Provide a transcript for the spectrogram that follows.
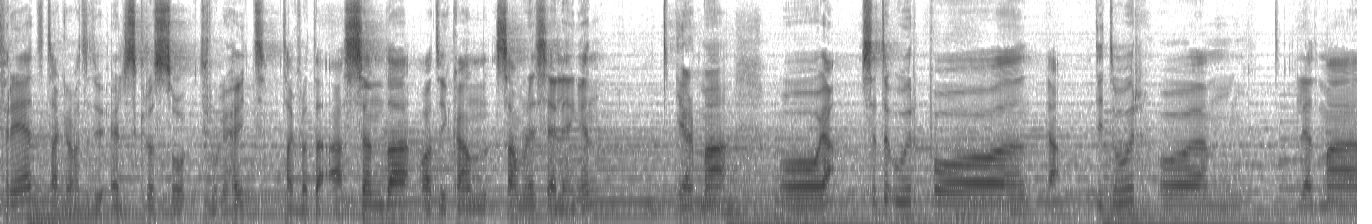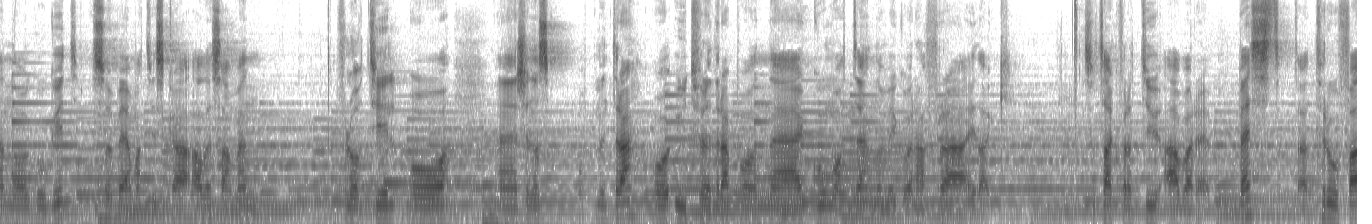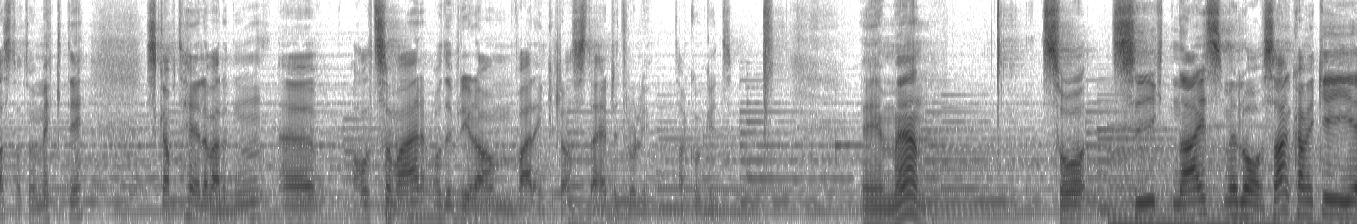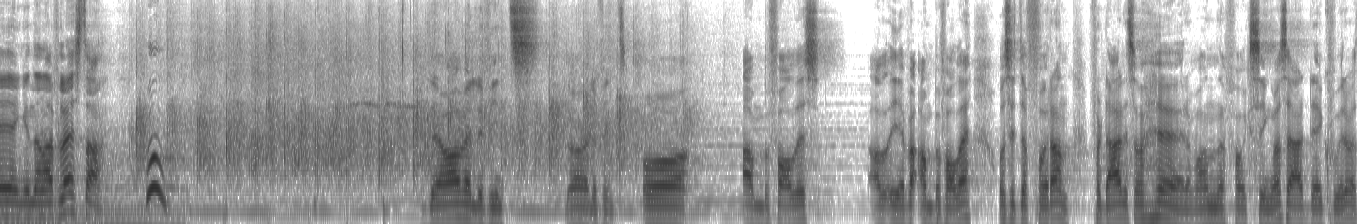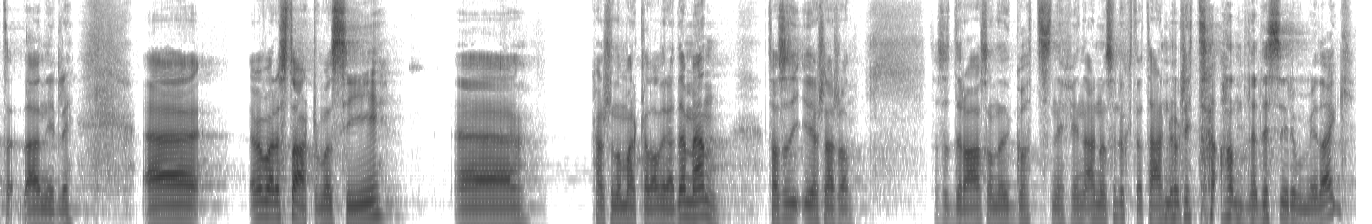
Fred, takk for at du elsker oss så utrolig høyt. Takk for at det er søndag, og at vi kan samles hele gjengen. Hjelp meg å ja, sette ord på ja, ditt ord, og um, led meg nå, god Gud. Så ber jeg om at vi skal alle sammen få lov til å uh, kjenne oss oppmuntra og utfordra på en uh, god måte når vi går herfra i dag. Så takk for at du er bare best, du er trofast, at du er mektig skapt hele verden, eh, alt som er, og du bryr deg om hver enkelt av oss. Det er helt utrolig. Takk og Gud. Amen. Så sykt nice med lovsang. Kan vi ikke gi gjengen den der flest, da? Woo! Det var veldig fint. Det var veldig fint. Og anbefales jeg vil anbefale å sitte foran, for der liksom hører man folk synge, og så er det koret. vet du. Det er nydelig. Eh, jeg vil bare starte med å si Eh, kanskje noen merka det allerede, men ta så, gjør sånn her sånn. Ta så Dra sånn et godt sniff inn. Er det noen som lukter at det er noe litt annerledes i rommet i dag?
